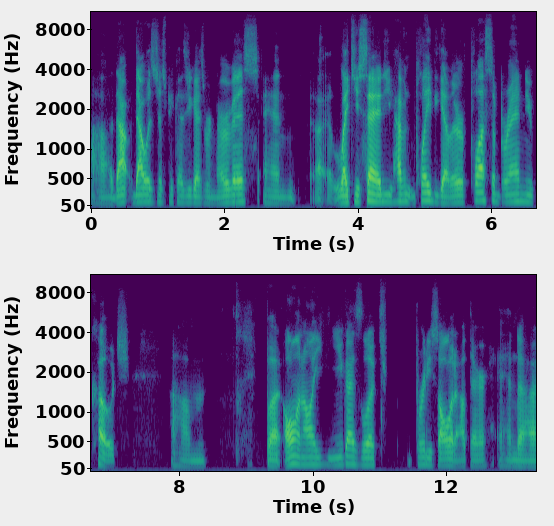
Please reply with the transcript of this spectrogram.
uh, that that was just because you guys were nervous, and uh, like you said, you haven't played together, plus a brand new coach. Um, but all in all, you, you guys looked pretty solid out there, and uh,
